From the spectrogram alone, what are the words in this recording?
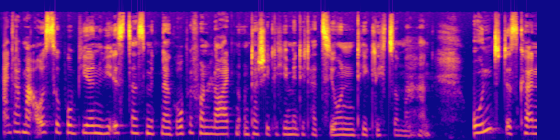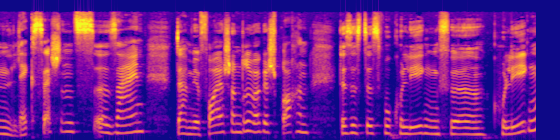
einfach mal auszuprobieren, wie ist das mit einer Gruppe von Leuten, unterschiedliche Meditationen täglich zu machen. Und das können Leg-Sessions äh, sein. Da haben wir vorher schon drüber gesprochen. Das ist das, wo Kollegen für Kollegen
